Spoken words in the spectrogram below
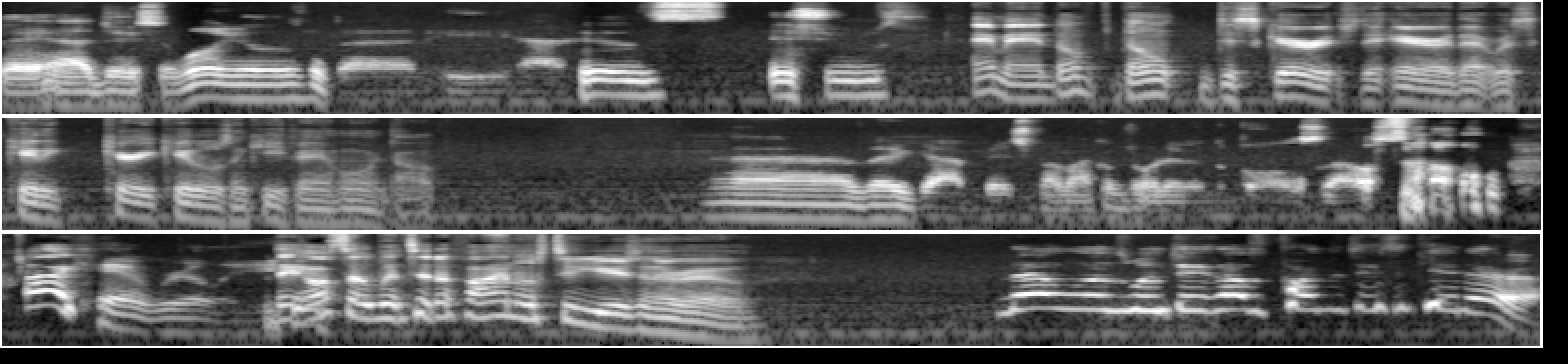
They had Jayson Williams, but then he had his issues. Hey man, don't don't discourage the era that was Kitty, Kerry Kittles and Keith Van Horn, dog. Uh, they got bitched by Michael Jordan and the Bulls, though, so I can't really. They also went to the finals two years in a row, that was when Jay, that was part of the Jason Kidd era.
